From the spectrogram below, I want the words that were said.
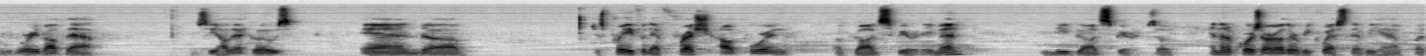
Don't worry about that. We'll see how that goes. And uh, just pray for that fresh outpouring of God's Spirit. Amen? We need God's Spirit. So and then, of course, our other requests that we have. But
